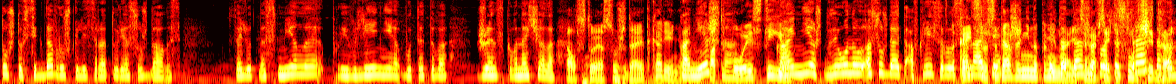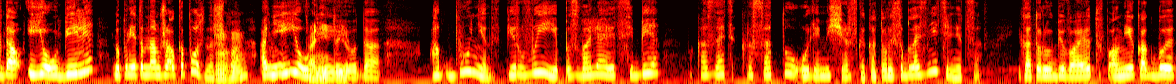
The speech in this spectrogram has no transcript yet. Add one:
то, что всегда в русской литературе осуждалось, абсолютно смелое проявление вот этого женского начала. Толстой осуждает Каренина. Конечно. Под поезд ее. Конечно. Он осуждает. А в крейсеровой а сонате... даже не напоминаете, это даже на всякий случай. страшно, да. когда ее убили, но при этом нам жалко Познышева, Угу. а не ее А убитую, не да. А Бунин впервые позволяет себе показать красоту Оли Мещерской, которая соблазнительница, и которую убивают вполне как бы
